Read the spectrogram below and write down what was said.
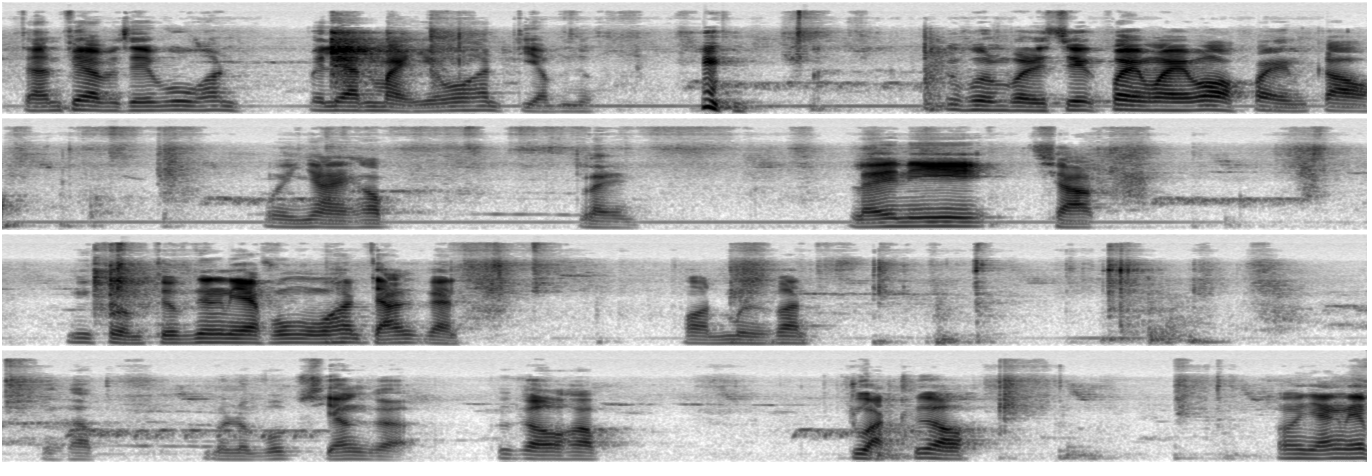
อาจารย์แพทย์ไปเซฟูท่านไปเรียนใหม่อยู่ท่านเตรียมอยู่คือเพิ่นบ่ได้เช็คไฟใหม่บ่าไฟเก่าไว้ใหญ่ครับไรไรนี้ฉากมีเพิ่มเติมเรื่องเนี้ยผมก็บ่ทันจักคือกันหอดมือก่อน ครับมันระบบเสียงก็คือเก่าครับ จวดคือเอาเอาหยังเนี่ย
